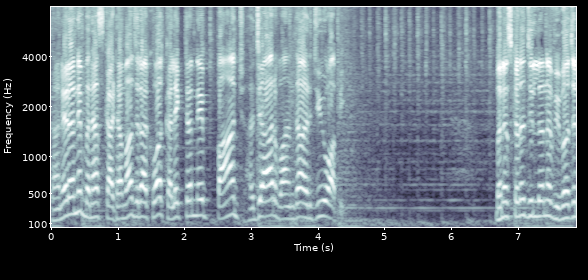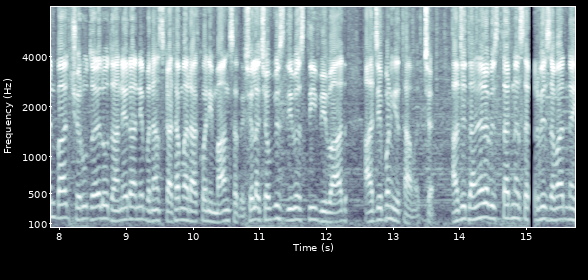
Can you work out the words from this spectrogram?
ધાનેરાને બનાસકાંઠામાં જ રાખવા કલેક્ટરને પાંચ હજાર વાંધા અરજીઓ આપી. બનાસકાંઠા જિલ્લાના વિભાજન બાદ શરૂ થયેલો ધાનેરા અને બનાસકાંઠામાં રાખવાની માંગ સાથે છેલ્લા છવ્વીસ દિવસથી વિવાદ આજે પણ યથાવત છે. આજે ધાનેરા વિસ્તારના સર્વે સમાજના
